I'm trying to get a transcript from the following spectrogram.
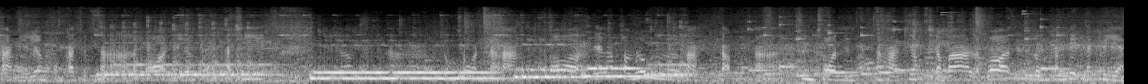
ค่ะในเรื่องของการศึกษาแล้วก็ในเรื่องของอาชีพในเรื่องของชุมชนนะคะก็ได้รับความร่วมมือค่ะกับชุมชนนะคะที่ชาวบ้านแล้วก็รวมทั้งเด็กนักเรียน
